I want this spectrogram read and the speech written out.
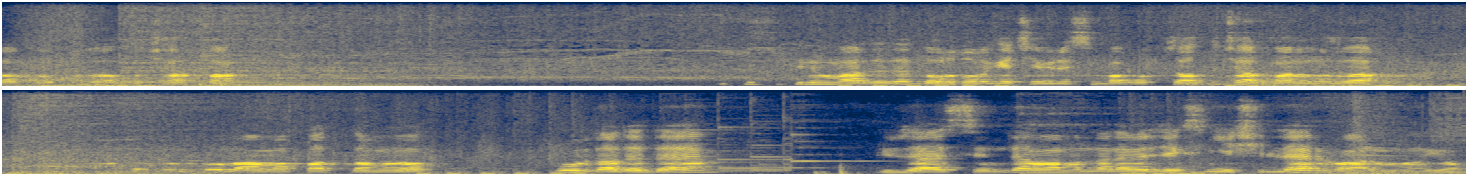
36 çarpan. İki spinim var dede. Dolu dolu geçebilirsin. Bak 36 çarpanımız var. Dolu ama patlama yok. Burada dede. Güzelsin. Devamında ne vereceksin? Yeşiller var mı? Yok.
